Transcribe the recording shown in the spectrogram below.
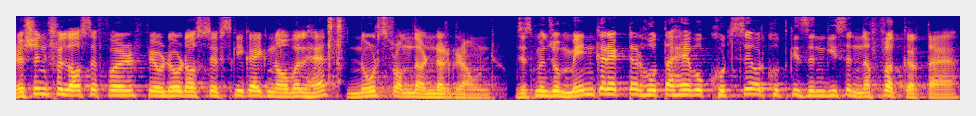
रशियन फिलोसोफर फ्योडोडोस्टेव्स्की का एक नॉवल है नोट्स फ्रॉम द अंडरग्राउंड जिसमें जो मेन कैरेक्टर होता है वो खुद से और खुद की ज़िंदगी से नफरत करता है।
